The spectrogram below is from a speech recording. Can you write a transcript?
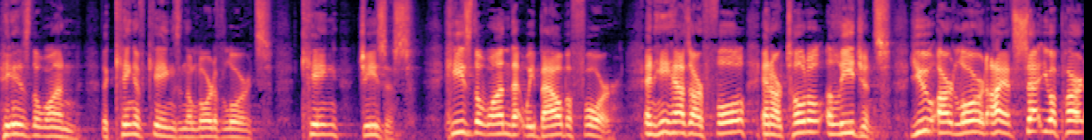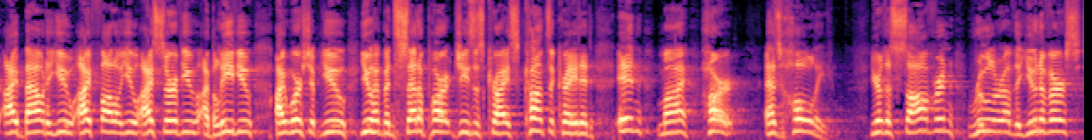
He is the one, the King of kings and the Lord of lords. King Jesus. He's the one that we bow before and He has our full and our total allegiance. You are Lord. I have set you apart. I bow to you. I follow you. I serve you. I believe you. I worship you. You have been set apart, Jesus Christ, consecrated in my heart as holy. You're the sovereign ruler of the universe,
